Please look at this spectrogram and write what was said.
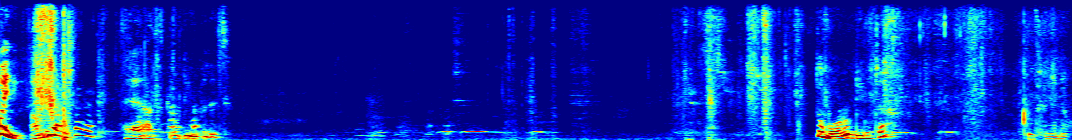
ওই আমি আগে- হ্যাঁ আজকেও ডিম পেরেছে। তো বড় ডিমটা ধুয়ে নেব।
